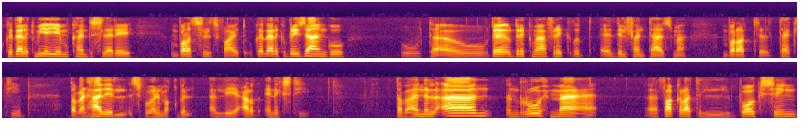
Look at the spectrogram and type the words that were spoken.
وكذلك ميا ييم وكانديس لاراي مباراة street fight وكذلك بريزانجو ودريك مافريك ضد ديل فانتازما مباراة tag team. طبعا هذه الأسبوع المقبل اللي عرض NXT طبعا الآن نروح مع آه، فقرة ال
